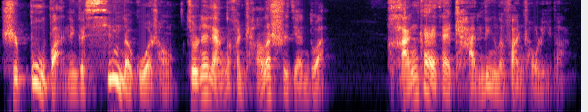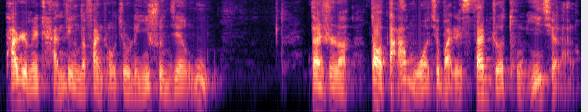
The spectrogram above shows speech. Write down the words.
是不把那个信的过程，就是那两个很长的时间段，涵盖在禅定的范畴里的。他认为禅定的范畴就是那一瞬间悟，但是呢，到达摩就把这三者统一起来了，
